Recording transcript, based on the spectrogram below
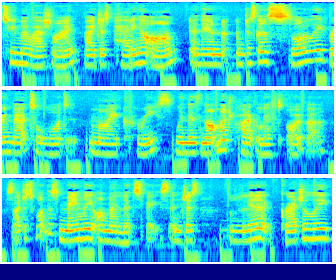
to my lash line by just patting it on and then I'm just going to slowly bring that towards my crease when there's not much product left over. So I just want this mainly on my lid space and just let it gradually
